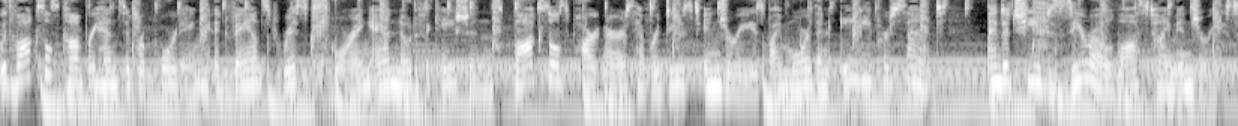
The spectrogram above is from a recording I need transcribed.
With Voxel's comprehensive reporting, advanced risk scoring, and notifications, Voxel's partners have reduced injuries by more than 80% and achieved zero lost time injuries.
